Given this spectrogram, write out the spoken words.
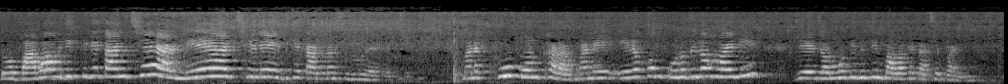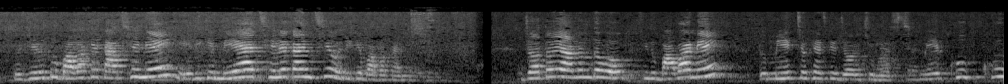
তো বাবা ওই দিক থেকে কাঁদছে আর মেয়ে আর ছেলে এদিকে কান্না শুরু হয়ে গেছে। মানে খুব মন খারাপ মানে এরকম কোনোদিনও হয়নি যে জন্মদিনের দিন বাবাকে কাছে পায়নি। তো যেহেতু বাবাকে কাছে নেই, এদিকে মেয়ে আর ছেলে কাঁদছে, ওইদিকে বাবা কাঁদছে। যতই আনন্দ হোক, কিন্তু বাবা নেই তো মেয়ের চোখে আজকে জল চলে আসছে। মেয়ের খুব খুব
